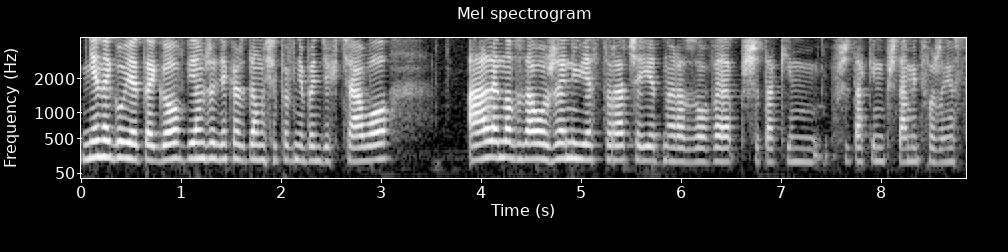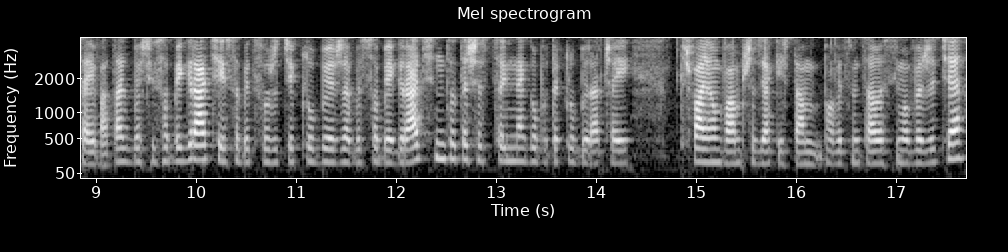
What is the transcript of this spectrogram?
nie neguję tego, wiem, że nie każdemu się pewnie będzie chciało, ale no w założeniu jest to raczej jednorazowe przy takim, przy takim przynajmniej tworzeniu save'a, tak? Bo jeśli sobie gracie i sobie tworzycie kluby, żeby sobie grać, no to też jest co innego, bo te kluby raczej trwają Wam przez jakieś tam, powiedzmy, całe simowe życie.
